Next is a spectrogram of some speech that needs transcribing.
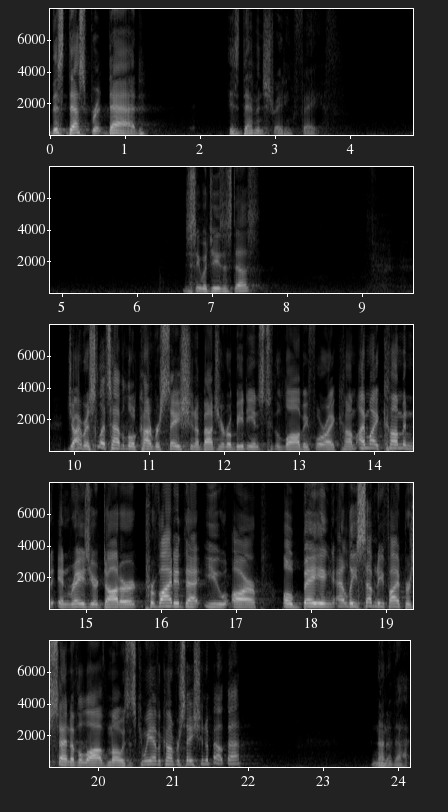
This desperate dad is demonstrating faith. You see what Jesus does? Jairus, let's have a little conversation about your obedience to the law before I come. I might come and, and raise your daughter, provided that you are obeying at least 75% of the law of Moses. Can we have a conversation about that? None of that.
